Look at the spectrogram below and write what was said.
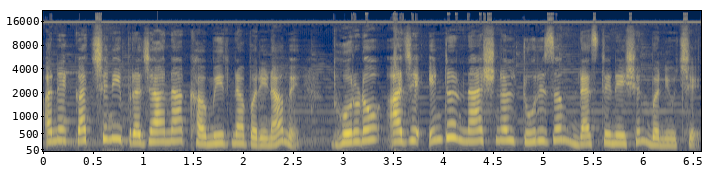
અને કચ્છની પ્રજાના ખમીરના પરિણામે ધોરડો આજે ઇન્ટરનેશનલ ટુરિઝમ ડેસ્ટિનેશન બન્યું છે.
